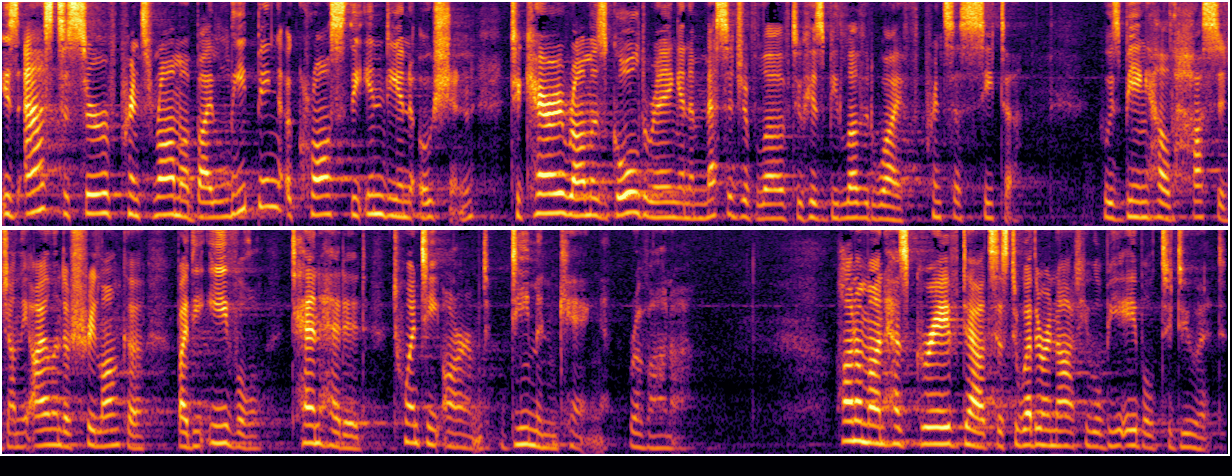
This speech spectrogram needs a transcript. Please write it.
is asked to serve Prince Rama by leaping across the Indian Ocean to carry Rama's gold ring and a message of love to his beloved wife, Princess Sita, who is being held hostage on the island of Sri Lanka by the evil, ten headed, 20 armed demon king, Ravana. Hanuman has grave doubts as to whether or not he will be able to do it,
